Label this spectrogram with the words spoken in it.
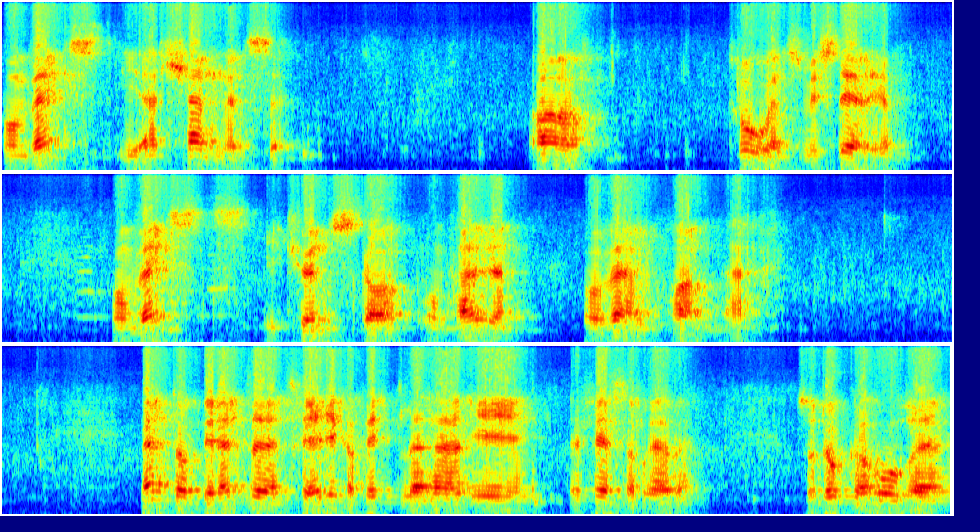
om vekst i erkjennelse av troens mysterium, om vekst i kunnskap om Herren og hvem Han er. Nettopp i dette tredje kapittelet her i Efeserbrevet så dukker ordet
